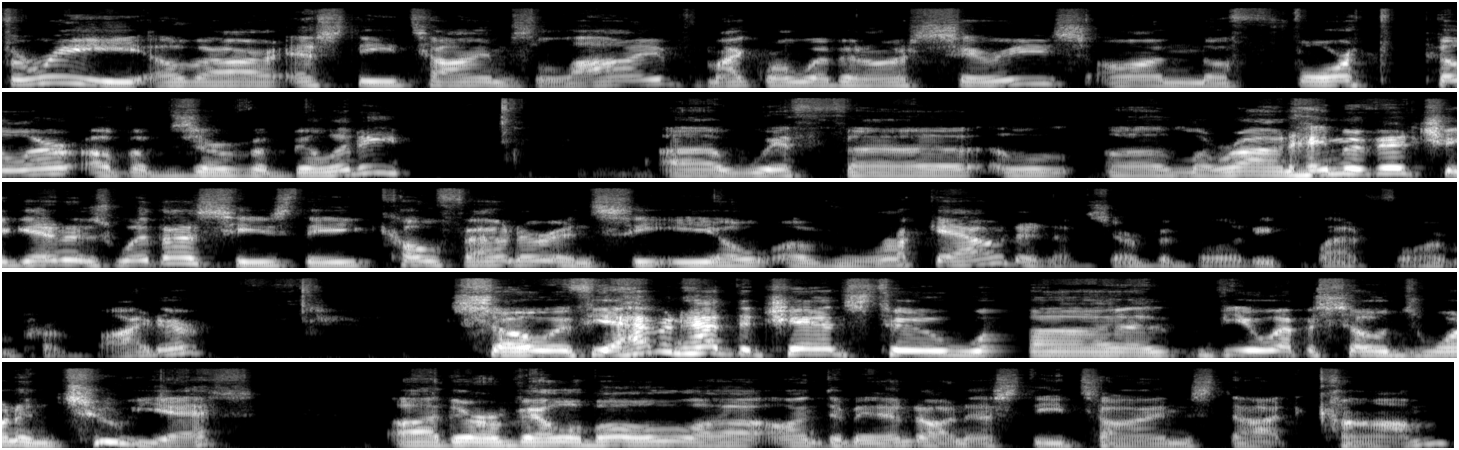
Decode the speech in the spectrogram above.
three of our SD Times Live micro webinar series on the fourth pillar of observability. Uh, with uh, uh, Liran Haimovitch again is with us. He's the co-founder and CEO of Rookout, an observability platform provider. So, if you haven't had the chance to view episodes one and two yet, they're available on demand on sdtimes.com.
